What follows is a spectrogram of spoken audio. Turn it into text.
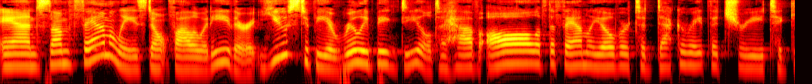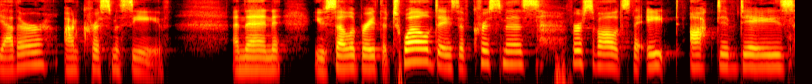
And some families don't follow it either. It used to be a really big deal to have all of the family over to decorate the tree together on Christmas Eve. And then you celebrate the 12 days of Christmas. First of all, it's the eight octave days.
